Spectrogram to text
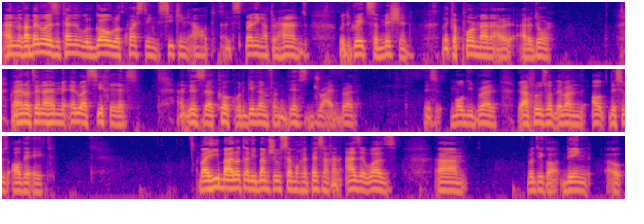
And Rabbeinu and his attendant would go requesting, seeking out, and spreading out their hands with great submission like a poor man at a, at a door. And this uh, cook would give them from this dried bread, this moldy bread. This was all they ate. And as it was, um, what do you call it? Being, oh,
